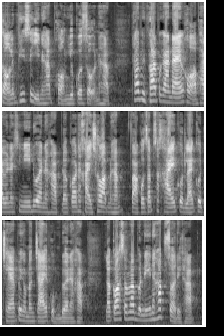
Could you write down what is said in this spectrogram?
2 เล่มทีสี่4 นะครับของโยโกโซนะครับ ถ้าผิดพลาดประการใดก็ขออภัยไว้ณที่นี้ด้วยนะครับ แล้วก็ถ้าใครชอบนะครับ ฝากกด subscribe กดไลค์กดแชร์เป็นกำลังใจให้ผมด้วยนะครับ แล้วก็สำหรับวันนี้นะครับ สวัสดีครับ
